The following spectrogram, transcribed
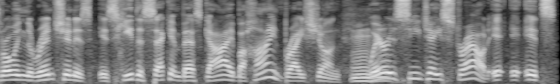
throwing the wrench in. Is is he the second best guy behind Bryce Young? Mm-hmm. Where is C.J. Stroud? It, it, it's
